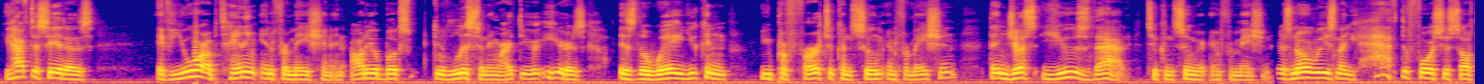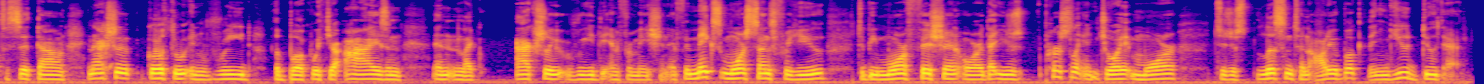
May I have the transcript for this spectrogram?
you have to see it as if you are obtaining information in audiobooks through listening, right, through your ears, is the way you can you prefer to consume information, then just use that to consume your information. There's no reason that you have to force yourself to sit down and actually go through and read the book with your eyes and, and like actually read the information. If it makes more sense for you to be more efficient or that you personally enjoy it more to just listen to an audiobook, then you do that.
